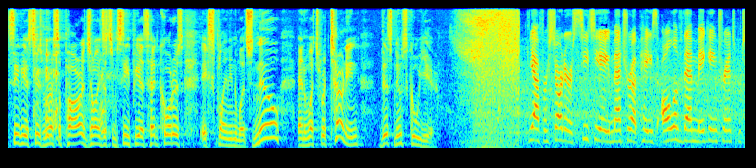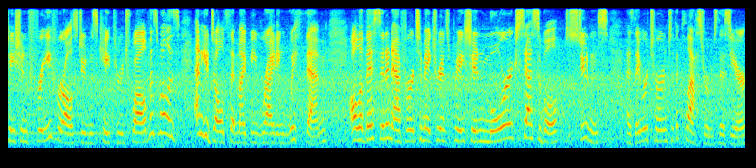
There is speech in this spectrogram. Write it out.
CBS 2's Marissa Parra joins us from CPS headquarters explaining what's new and what's returning this new school year. Yeah, for starters, CTA Metra PACE, all of them making transportation free for all students K through 12, as well as any adults that might be riding with them. All of this in an effort to make transportation more accessible to students as they return to the classrooms this year.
